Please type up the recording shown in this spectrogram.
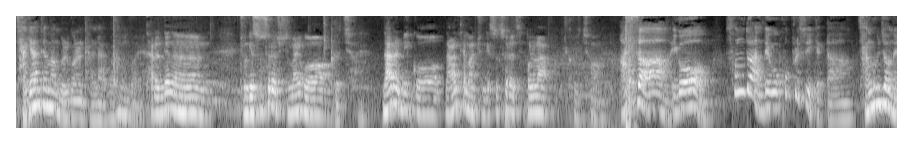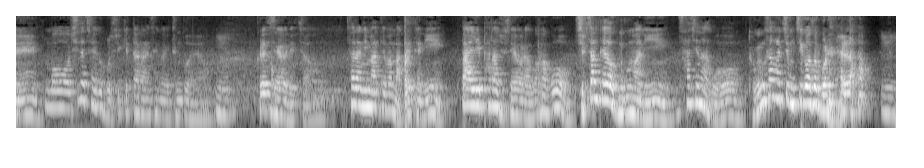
자기한테만 물건을 달라고 하는 거예요. 다른 데는 중개 수수료 주지 말고 그렇죠. 나를 믿고 나한테만 중개수수료 골라. 그렇죠. 어. 아싸 이거 손도 안 대고 코 풀 수 있겠다. 잠금 전에 뭐 시세 차익을 볼 수 있겠다라는 생각이 든 거예요. 음. 그래서 제가 그랬죠. 사장님한테만 맡길 테니 빨리 팔아주세요라고 하고 집 상태가 궁금하니 사진하고 동영상을 좀 찍어서 보내달라 음.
